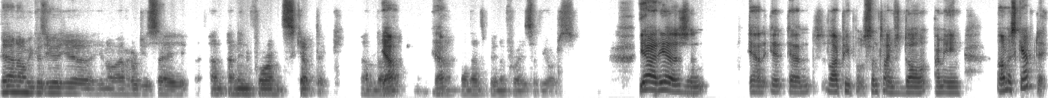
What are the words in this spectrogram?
Yeah, no, because you, you, you know, I've heard you say an, an informed skeptic, and uh, yeah, yeah, well, that's been a phrase of yours. Yeah, it is, and and it and a lot of people sometimes don't i mean i'm a skeptic.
